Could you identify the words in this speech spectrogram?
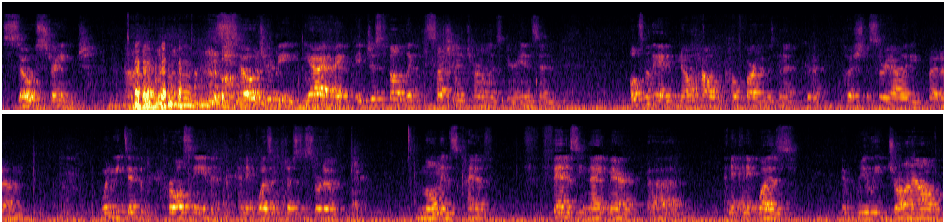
so strange. Um, so trippy. Yeah, I, it just felt like such an internal experience, and ultimately, I didn't know how, how far he was gonna gonna push the surreality. But um, when we did the pearl scene, and it wasn't just a sort of moments kind of fantasy nightmare, uh, and, it, and it was a really drawn out,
